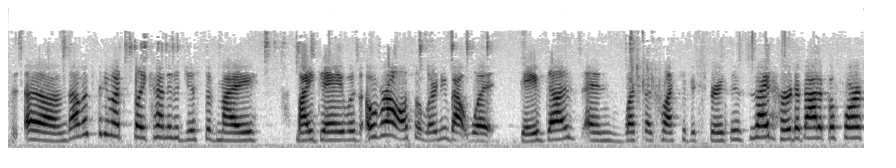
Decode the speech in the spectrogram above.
th- um, that was pretty much like kind of the gist of my my day. Was overall also learning about what Dave does and what the collective experience is because I'd heard about it before,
